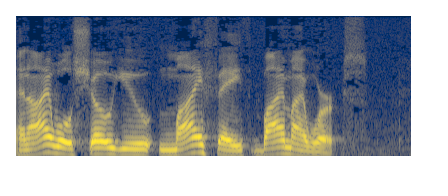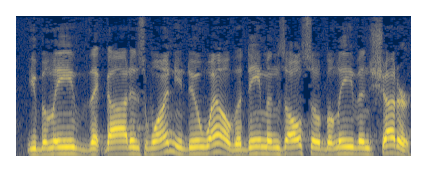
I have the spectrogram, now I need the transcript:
and I will show you my faith by my works. You believe that God is one, you do well. The demons also believe and shudder.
